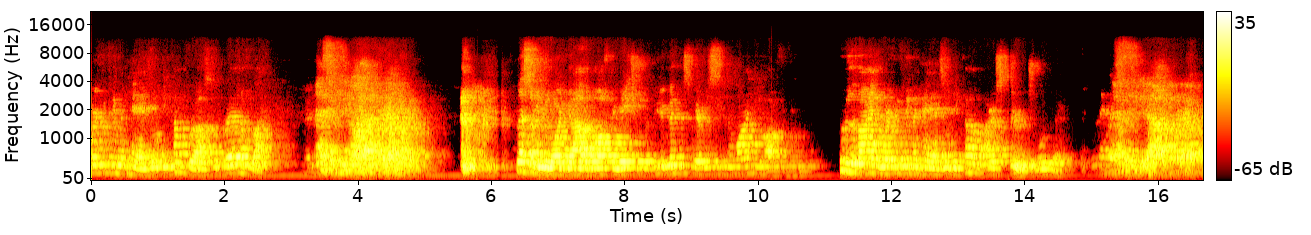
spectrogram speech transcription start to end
Work of human hands will become for us the bread of life. Blessed be God forever. Blessed are you, Lord God of all creation, for your goodness we have received the wine you offer you. Who to the vine and work of human hands will become our spiritual bread. Blessed be God forever.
